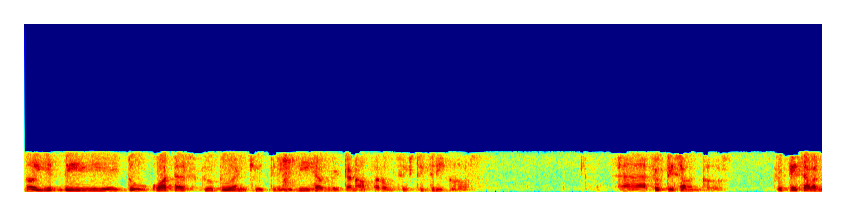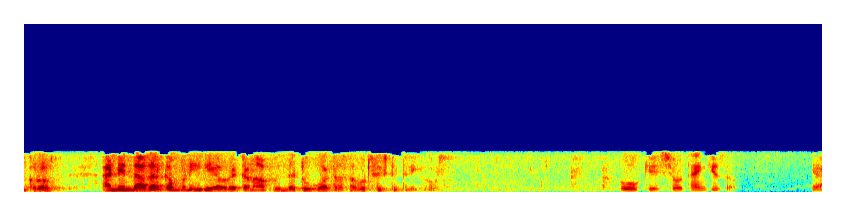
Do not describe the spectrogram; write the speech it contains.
No, in the two quarters, Q2 and Q3, we have written off around 63 crores. Uh, 57 crores. 57 crores. And in the other company, we have written off in the two quarters about 63 crores. Okay, sure. Thank you, sir. Yeah.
